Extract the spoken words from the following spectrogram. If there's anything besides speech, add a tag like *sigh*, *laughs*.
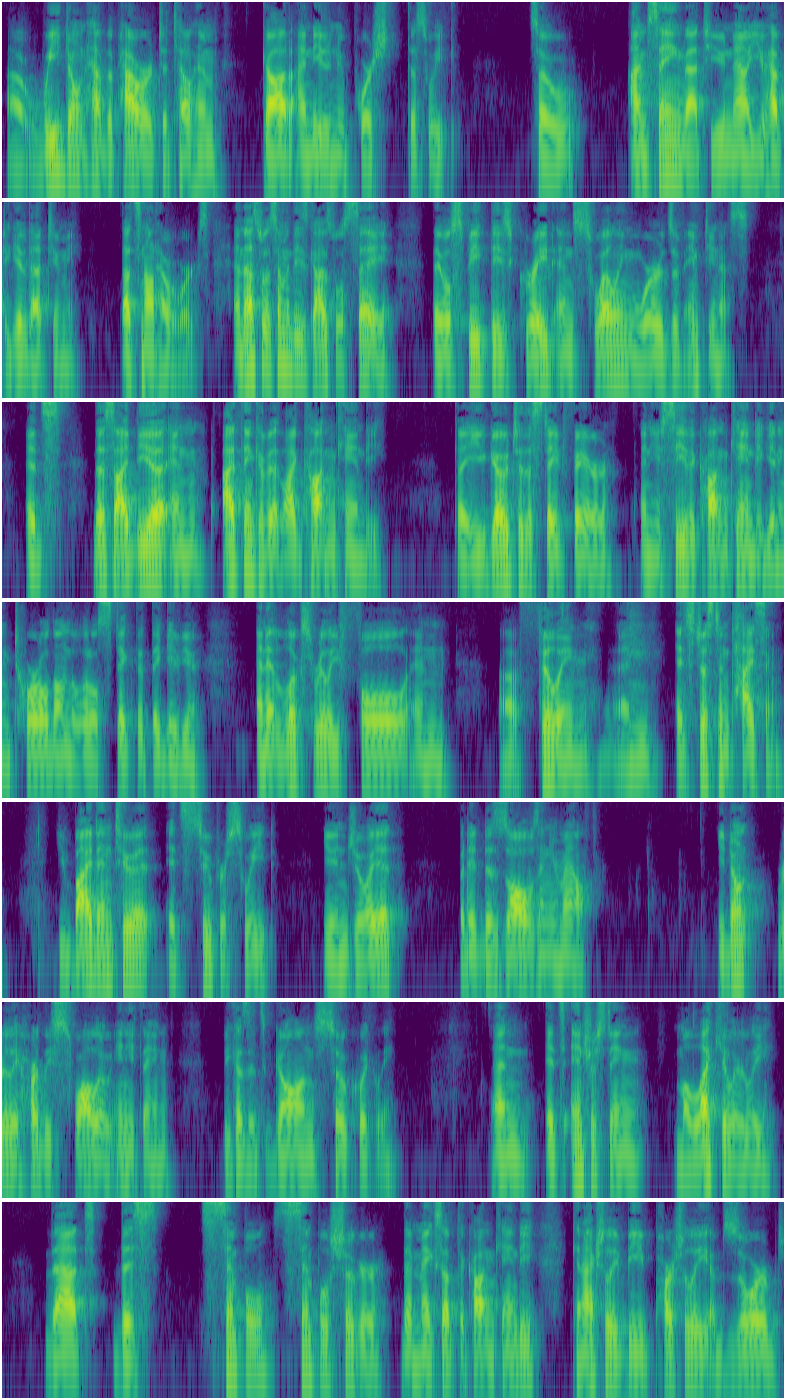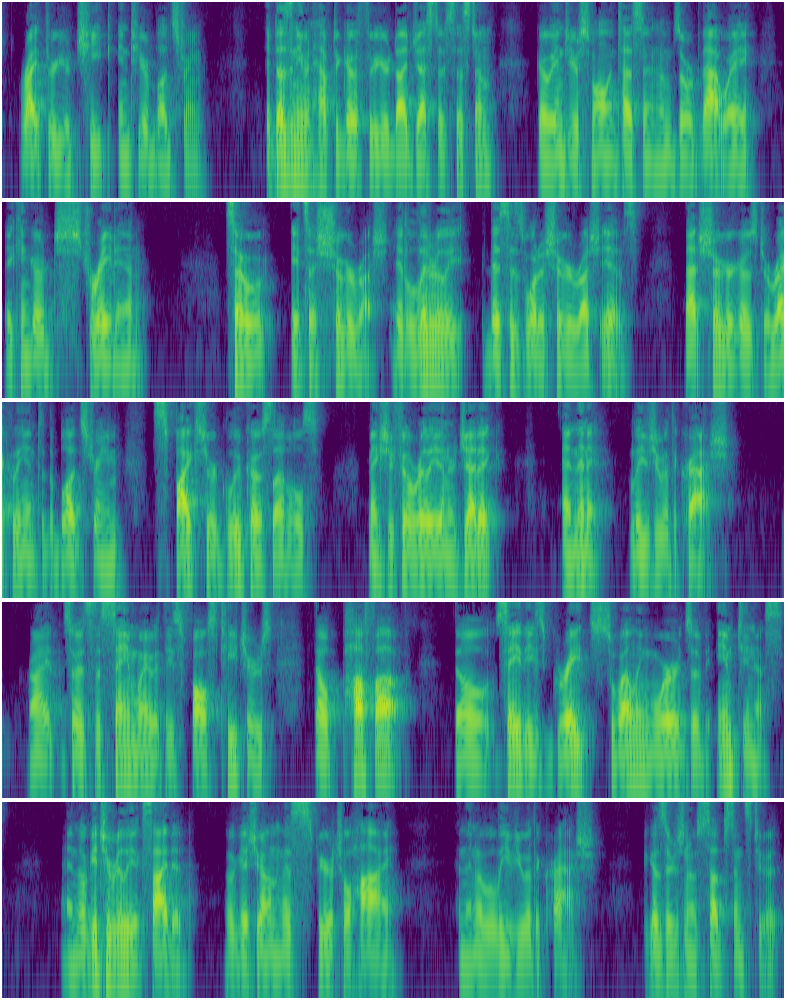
Uh, we don't have the power to tell him, God, I need a new Porsche this week. So I'm saying that to you. Now you have to give that to me. That's not how it works. And that's what some of these guys will say. They will speak these great and swelling words of emptiness. It's this idea, and I think of it like cotton candy. Okay, you go to the state fair and you see the cotton candy getting twirled on the little stick that they give you, and it looks really full and uh, filling, and it's just enticing. You bite into it, it's super sweet, you enjoy it, but it dissolves in your mouth. You don't really hardly swallow anything because it's gone so quickly. And it's interesting molecularly that this simple, simple sugar that makes up the cotton candy can actually be partially absorbed right through your cheek into your bloodstream. It doesn't even have to go through your digestive system go into your small intestine and absorb that way, it can go straight in. So it's a sugar rush. It literally, this is what a sugar rush is. That sugar goes directly into the bloodstream, spikes your glucose levels, makes you feel really energetic, and then it leaves you with a crash. Right? So it's the same way with these false teachers. They'll puff up, they'll say these great swelling words of emptiness, and they'll get you really excited. It'll get you on this spiritual high, and then it'll leave you with a crash because there's no substance to it.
